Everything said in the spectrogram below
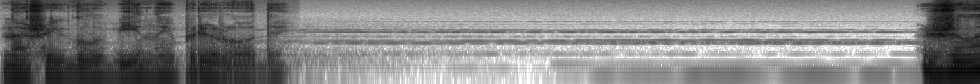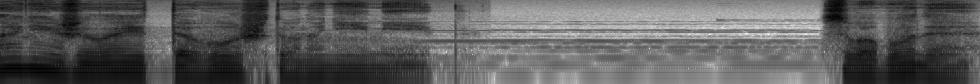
нашей глубинной природы. Желание желает того, что оно не имеет. Свобода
